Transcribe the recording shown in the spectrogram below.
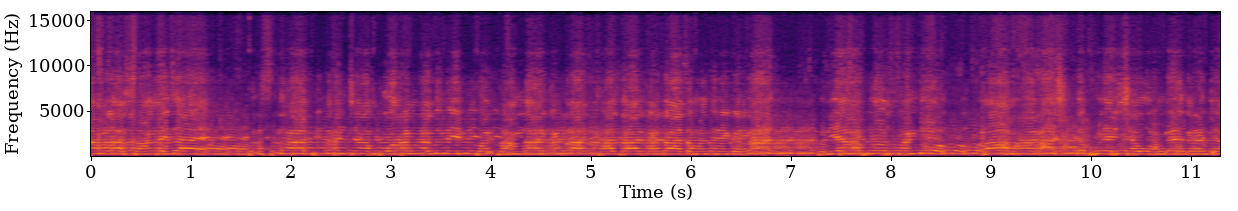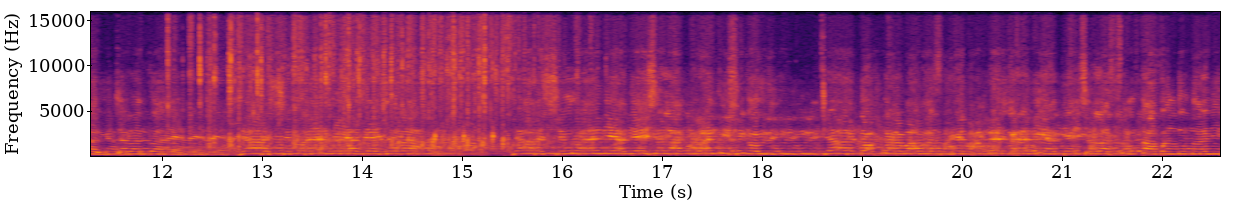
आम्हाला सांगायचं आहे प्रश्न पितांच्या पोरांना तुम्ही आमदार करतात खासदार करतात मंत्री करतात. पण या आपण सांगतो डॉक्टर बाबासाहेब आंबेडकरांनी या देशाला समता बंधून आणि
